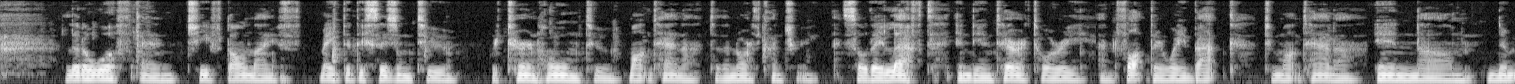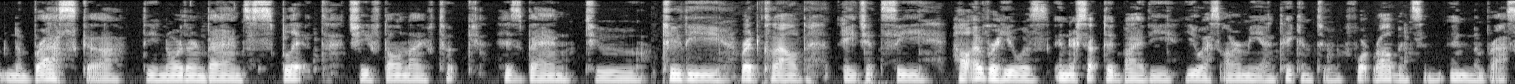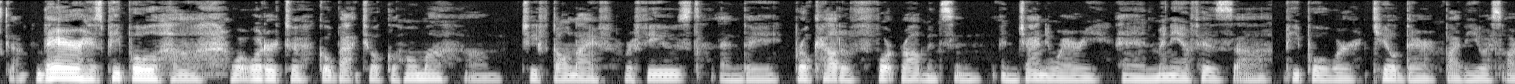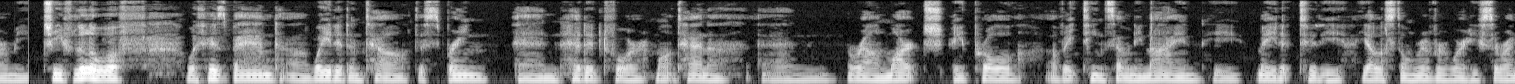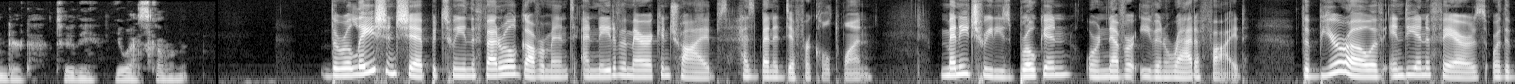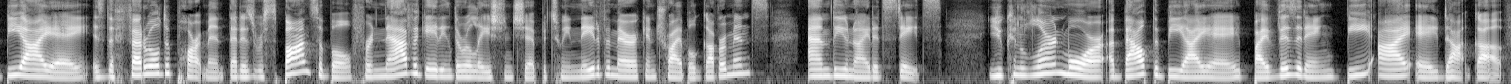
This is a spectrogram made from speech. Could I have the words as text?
Little Wolf and Chief Dull Knife, made the decision to return home to Montana, to the North Country. So they left Indian Territory and fought their way back to Montana. In um, Nebraska, the northern bands split. Chief Dullknife took his band to to the Red Cloud Agency. However, he was intercepted by the U.S. Army and taken to Fort Robinson in Nebraska. There, his people uh, were ordered to go back to Oklahoma. Um, Chief Dullknife refused, and they broke out of Fort Robinson in January, and many of his uh, people were killed there by the U.S. Army. Chief Wolf, with his band, uh, waited until the spring and headed for Montana. And around March, April of 1879, he made it to the Yellowstone River where he surrendered to the U.S. government. The relationship between the federal government and Native American tribes has been a difficult one. Many treaties broken or never even ratified. The Bureau of Indian Affairs, or the BIA, is the federal department that is responsible for navigating the relationship between Native American tribal governments and the United States. You can learn more about the BIA by visiting BIA.gov.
